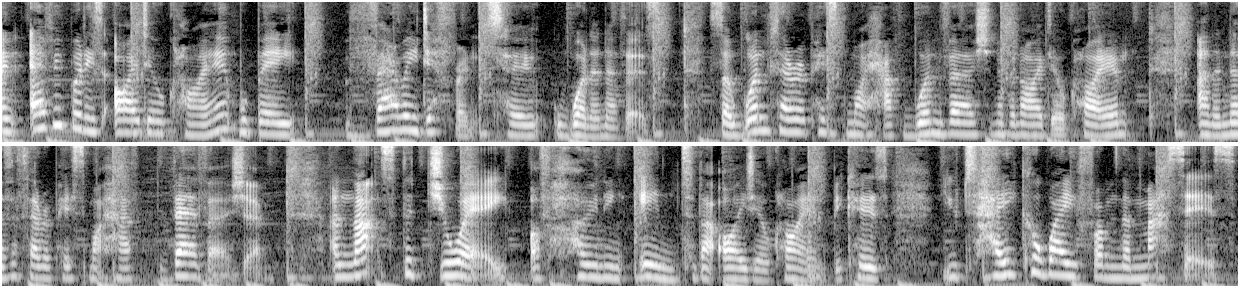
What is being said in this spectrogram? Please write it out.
And everybody's ideal client will be very different to one another's. So, one therapist might have one version of an ideal client, and another therapist might have their version. And that's the joy of honing in to that ideal client because you take away from the masses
